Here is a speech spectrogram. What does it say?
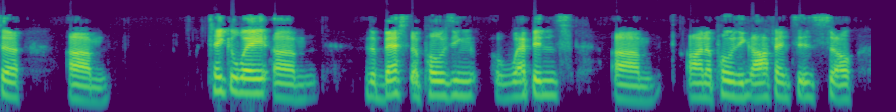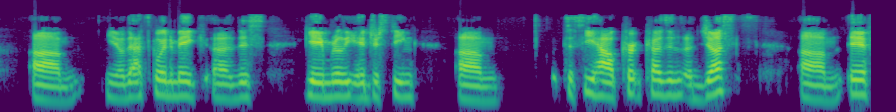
to um, take away um, the best opposing weapons um, on opposing offenses. So, um, you know, that's going to make uh, this game really interesting um, to see how Kirk Cousins adjusts if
